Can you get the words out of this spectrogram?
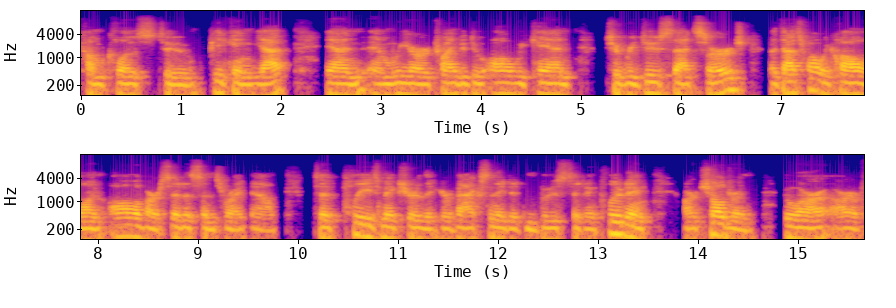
come close to peaking yet. And, and we are trying to do all we can to reduce that surge. But that's why we call on all of our citizens right now to please make sure that you're vaccinated and boosted, including our children who are our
